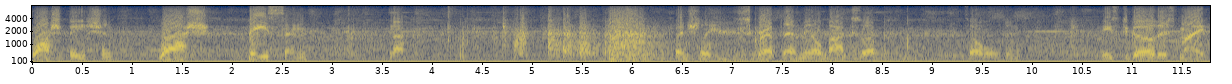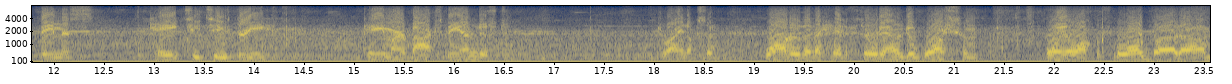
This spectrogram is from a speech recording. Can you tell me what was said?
wash basin. Wash basin. Nah. Eventually scrap that mailbox up. It's old and needs to go. There's my famous K223 Kmart box fan. Just drying up some water that I had to throw down to wash some oil off the floor. But um,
